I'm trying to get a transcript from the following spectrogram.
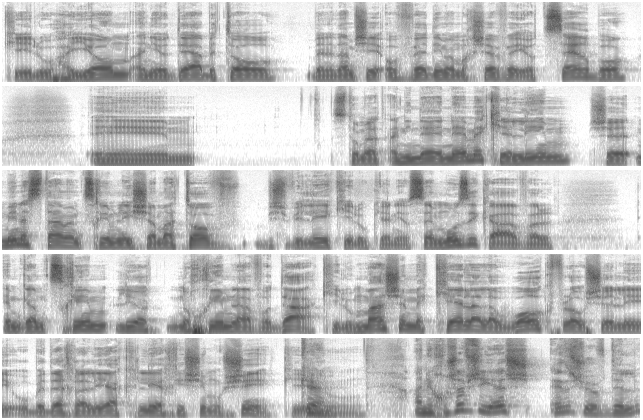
כאילו, היום אני יודע בתור בן אדם שעובד עם המחשב ויוצר בו, אמ, זאת אומרת, אני נהנה מכלים שמן הסתם הם צריכים להישמע טוב בשבילי, כאילו, כי אני עושה מוזיקה, אבל הם גם צריכים להיות נוחים לעבודה. כאילו, מה שמקל על ה-workflow שלי, הוא בדרך כלל יהיה הכלי הכי שימושי. כאילו... כן. אני חושב שיש איזשהו הבדל,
